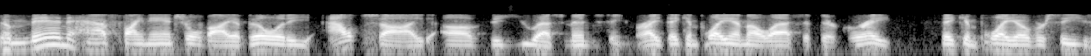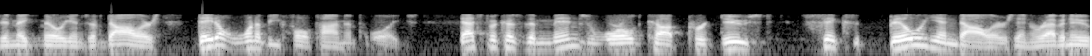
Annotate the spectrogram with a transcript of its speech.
The men have financial viability outside of the U.S. men's team, right? They can play MLS if they're great. They can play overseas and make millions of dollars. They don't want to be full time employees. That's because the men's World Cup produced six billion dollars in revenue.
